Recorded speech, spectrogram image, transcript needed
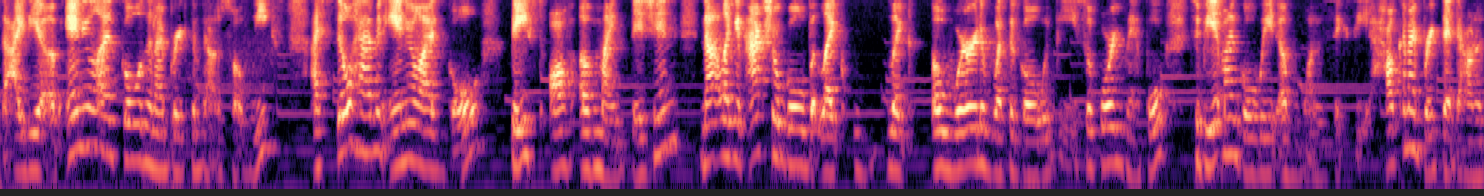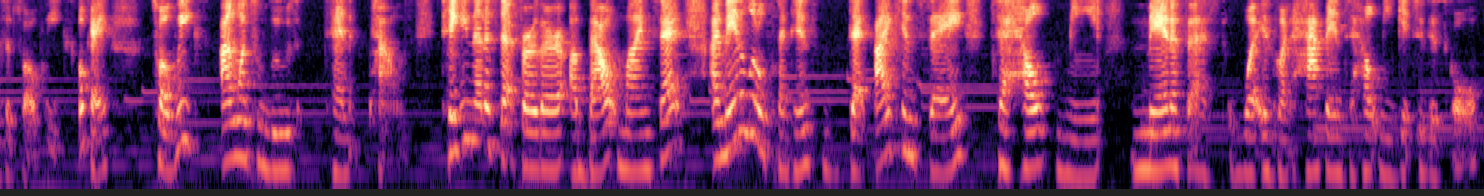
the idea of annualized goals and I break them down to 12 weeks. I still have an annualized goal based off of my vision, not like an actual goal, but like like a word of what the goal would be. So for example, to be at my goal weight of 160, how can I break that down into 12 weeks? Okay, 12 weeks, I want to lose 10 pounds. Taking that a step further about mindset, I made a little sentence that I can say to help me manifest what is going to happen to help me get to this goal.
